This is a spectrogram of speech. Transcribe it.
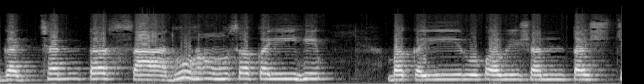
गच्छन्तः साधुहंसकैः बकैरुपविशन्तश्च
